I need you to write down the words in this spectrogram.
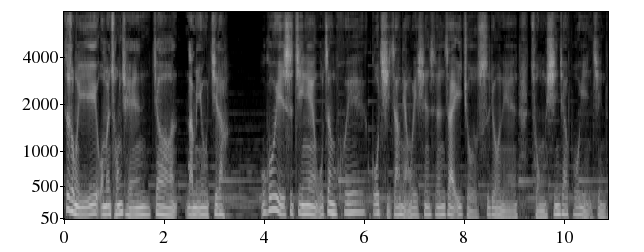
这种鱼，我们从前叫南米乌基拉。吴郭鱼是纪念吴振辉、郭启章两位先生在一九四六年从新加坡引进的。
